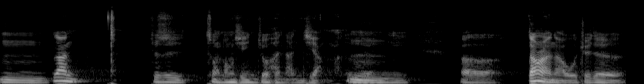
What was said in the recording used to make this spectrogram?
嗯。那 就是这种东西你就很难讲嘛，对不对？嗯。你呃，当然了，我觉得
